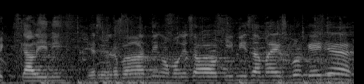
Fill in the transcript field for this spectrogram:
pick kali ini. Ya bener banget nih ngomongin soal Kimi sama Export kayaknya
